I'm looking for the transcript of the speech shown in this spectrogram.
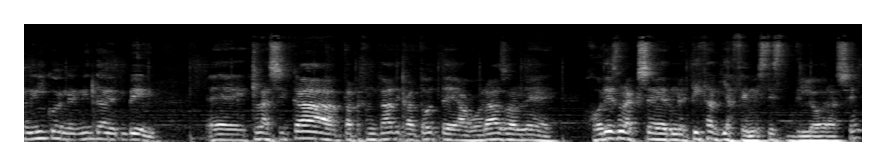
89 Νίλκο 90 MB. Ε, κλασικά τα παιχνιδάδικα τότε αγοράζανε χωρίς να ξέρουν τι θα διαφημιστεί στην τηλεόραση.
